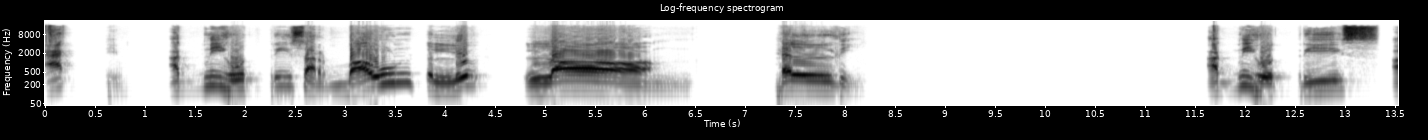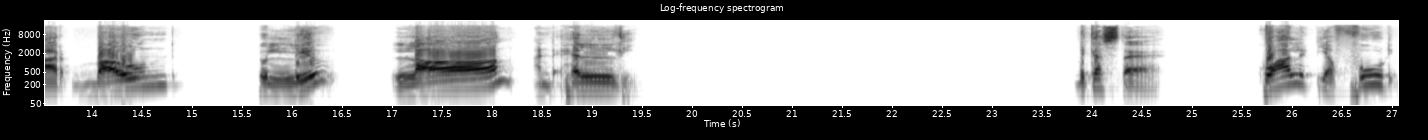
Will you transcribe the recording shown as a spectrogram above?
active. Agnihotris are bound to live long, healthy. Agnihotris are bound to live long and healthy. Because the quality of food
